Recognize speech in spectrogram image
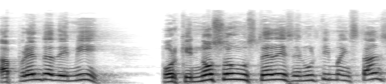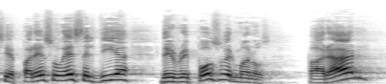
aprenda de mí, porque no son ustedes en última instancia. Para eso es el día de reposo, hermanos. Parar,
